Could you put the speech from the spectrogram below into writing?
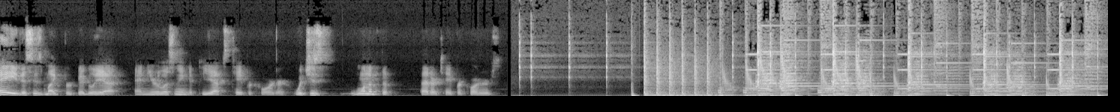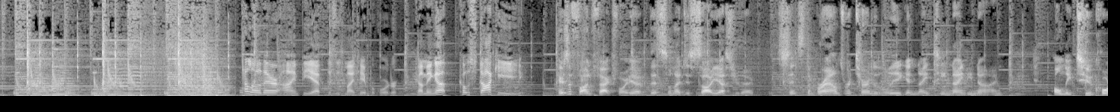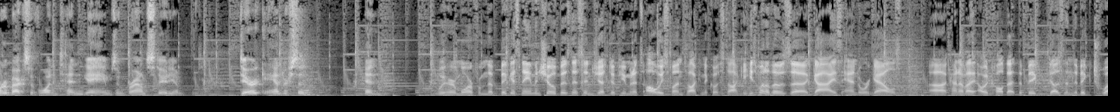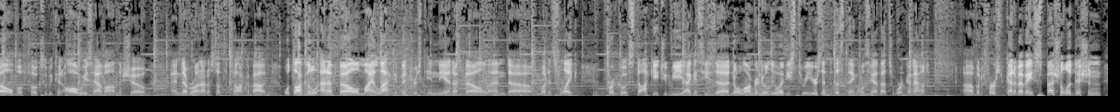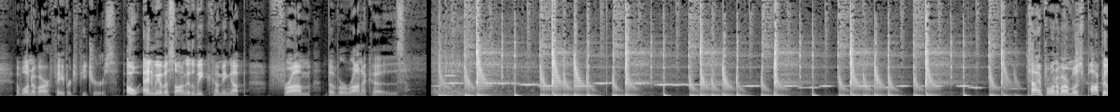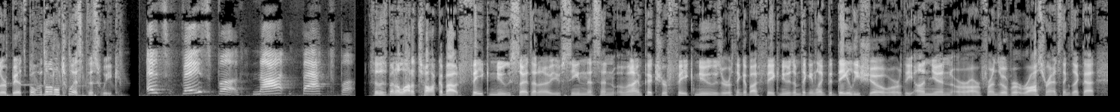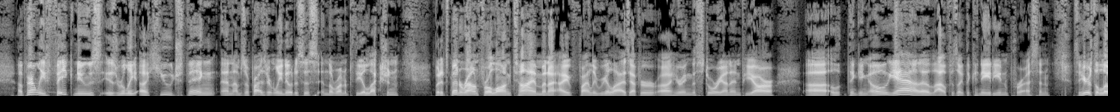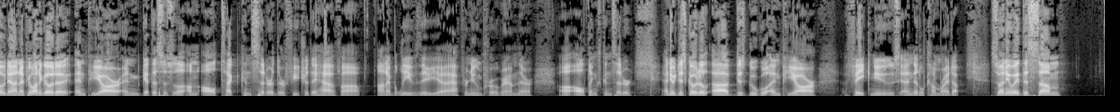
Hey, this is Mike Birbiglia, and you're listening to PF's tape recorder, which is one of the better tape recorders. Hello there, I'm PF. This is my tape recorder. Coming up, Costaki. Here's a fun fact for you. This one I just saw yesterday. Since the Browns returned to the league in 1999, only two quarterbacks have won 10 games in Brown Stadium Derek Anderson and. We'll hear more from the biggest name in show business in just a few minutes. Always fun talking to Costaki. He's one of those uh, guys and or gals uh, kind of, I, I, would call that the big dozen, the big 12 of folks that we can always have on the show and never run out of stuff to talk about. We'll talk a little NFL, my lack of interest in the NFL, and uh, what it's like for Costaki to be, I guess he's uh, no longer newlywed, he's three years into this thing. We'll see how that's working out. Uh, but first, we kind of have a special edition of one of our favorite features. Oh, and we have a song of the week coming up from the Veronicas. Time for one of our most popular bits, but with a little twist this week. It's Facebook, not Factbook. So there's been a lot of talk about fake news sites. I don't know if you've seen this. And when I picture fake news or think about fake news, I'm thinking like The Daily Show or The Onion or our friends over at Ross Rants, things like that. Apparently, fake news is really a huge thing, and I'm surprised I didn't really notice this in the run up to the election. But it's been around for a long time, and I, I finally realized after uh, hearing the story on NPR uh, thinking, oh yeah, Lauf is like the Canadian press. And so here's the lowdown. If you want to go to NPR and get this, this is on All Tech Considered, their feature they have uh, on, I believe, the uh, afternoon program there, uh, All Things Considered. Anyway, just go to uh, just Google NPR fake news, and it'll come right up. So anyway, this um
